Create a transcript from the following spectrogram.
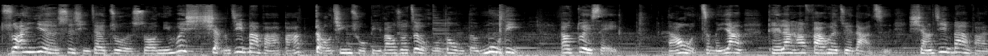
专业的事情在做的时候，你会想尽办法把它搞清楚。比方说这个活动的目的要对谁，然后怎么样可以让他发挥最大值，想尽办法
